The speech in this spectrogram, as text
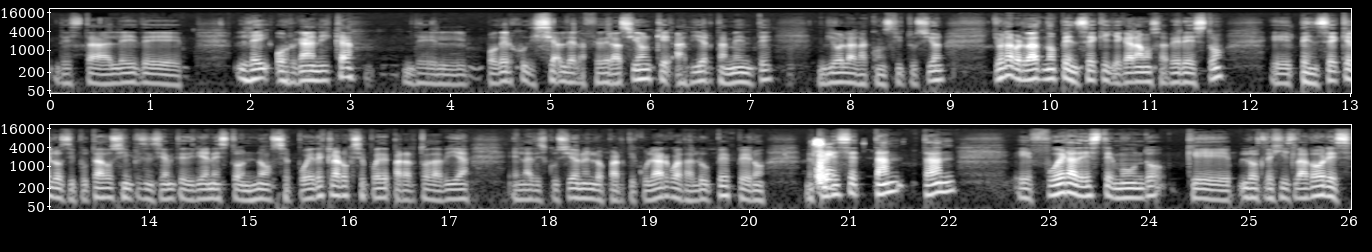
de esta ley de ley orgánica del Poder Judicial de la Federación que abiertamente viola la Constitución. Yo la verdad no pensé que llegáramos a ver esto. Eh, pensé que los diputados simple y sencillamente dirían esto no se puede. Claro que se puede parar todavía en la discusión en lo particular, Guadalupe, pero me parece tan, tan eh, fuera de este mundo que los legisladores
